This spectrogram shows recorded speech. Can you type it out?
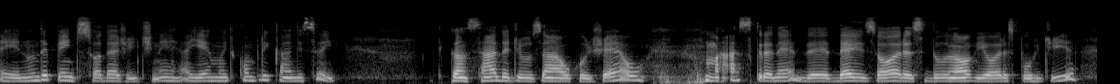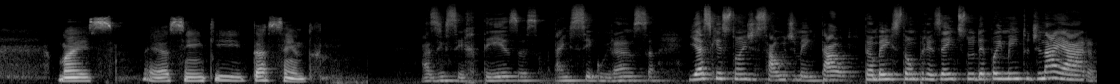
é, não depende só da gente, né? Aí é muito complicado isso aí. Cansada de usar álcool gel, máscara, né? De 10 horas, 9 horas por dia, mas é assim que está sendo. As incertezas, a insegurança e as questões de saúde mental também estão presentes no depoimento de Nayara,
